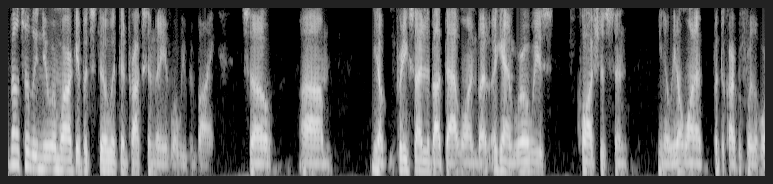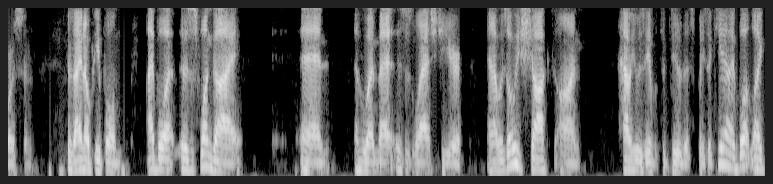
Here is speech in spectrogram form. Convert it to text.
relatively newer market, but still within proximity of what we've been buying. So um, you know, pretty excited about that one. But again, we're always cautious and, you know, we don't want to put the cart before the horse. And because I know people, I bought, there's this one guy and who I met, this is last year. And I was always shocked on how he was able to do this. But he's like, yeah, I bought like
